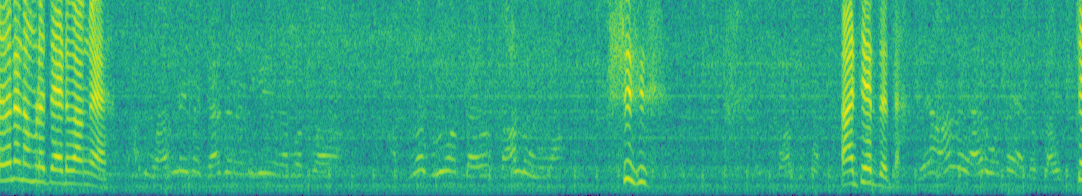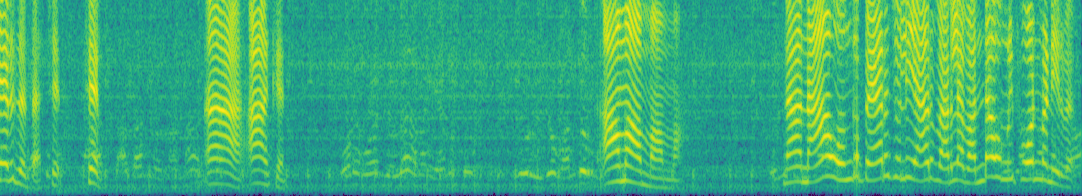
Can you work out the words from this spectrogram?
தானே நம்மளை தேடுவாங்க? ஆ சரி தாத்தா. சரி தாத்தா சரி சரி. ஆ ஆ சரி ஆமாம் ஆமாம் ஆமாம் நான் நான் உங்கள் பேரை சொல்லி யாரும் வரல. வந்தால் உங்களுக்கு ஃபோன் பண்ணிடுவேன்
